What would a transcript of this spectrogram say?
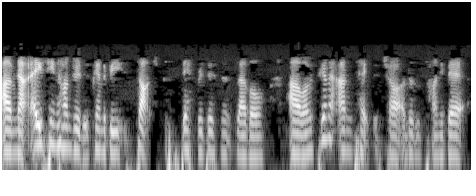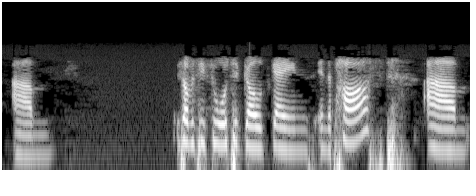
Um, now 1800 is going to be such a stiff resistance level. Um, I'm just going to annotate this chart a little tiny bit. Um, it's obviously thwarted gold's gains in the past. Um,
